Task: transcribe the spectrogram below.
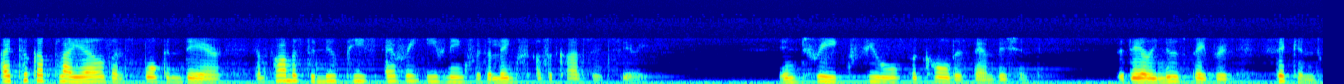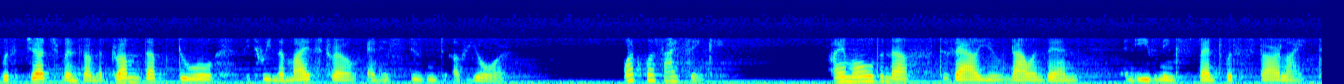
I took up Pleyel's Unspoken Dare and promised a new piece every evening for the length of the concert series. Intrigue fuels the coldest ambitions. The daily newspapers thickened with judgments on the drummed up duel between the maestro and his student of yore. What was I thinking? I am old enough to value now and then an evening spent with starlight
